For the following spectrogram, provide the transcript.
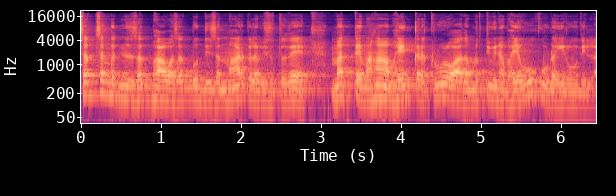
ಸತ್ಸಂಗದಿಂದ ಸದ್ಭಾವ, ಸದ್ಬುದ್ಧಿ, ಸನ್ಮಾರ್ಗ ಲಭಿಸುತ್ತದೆ. ಮತ್ತೆ ಮಹಾಭಯಂಕರ ಕ್ರೂರವಾದ ಮೃತ್ಯುವಿನ ಭಯವೂ ಕೂಡ ಇರುವುದಿಲ್ಲ.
